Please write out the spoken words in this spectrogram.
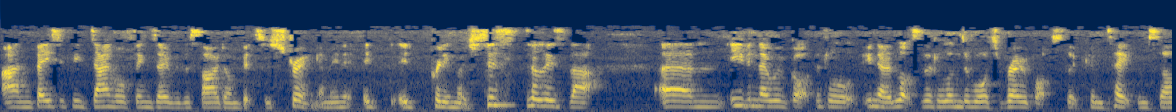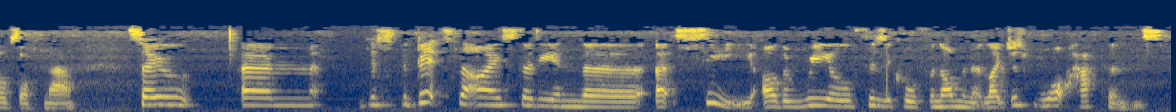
and basically dangle things over the side on bits of string. I mean, it, it, it pretty much still is that. Um, even though we've got little, you know, lots of little underwater robots that can take themselves off now. So, um, the bits that I study in the at sea are the real physical phenomena, like just what happens.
